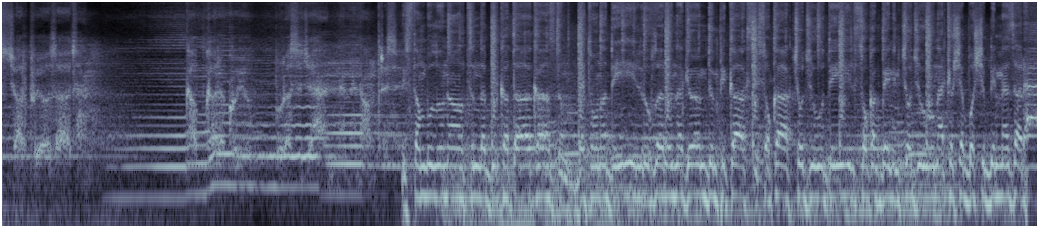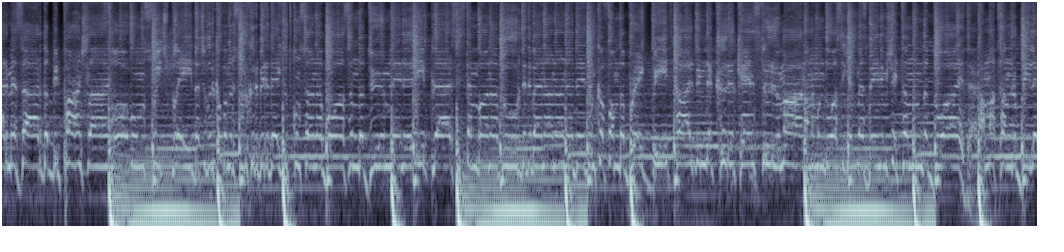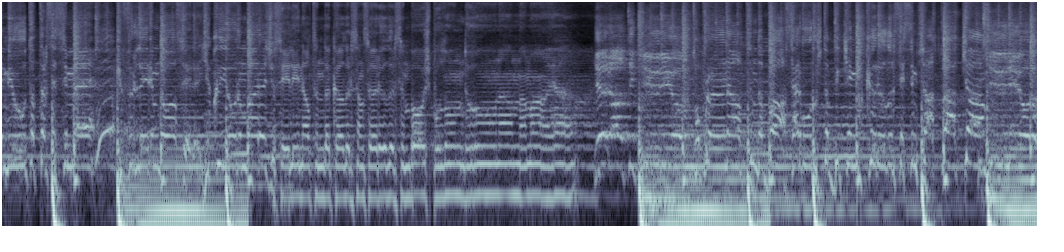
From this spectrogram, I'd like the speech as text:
kokuyor zaten. Kapkara kuyu, burası cehennemin antresi. İstanbul'un altında bir kat daha kazdım. Betona değil ruhlarına gömdüm pikaksi. Sokak çocuğu değil sokak benim çocuğum. Her köşe başı bir mezar her mezarda bir punchline. Flow'um switchblade açılır kapanır sürükür. Biri de yutkun sana Boğazımda düğümlenir Selin altında kalırsan sarılırsın. Boş bulunduğun anlamaya. Yeraltı çiğniyor Toprağın altında bas. Her vuruşta bir kemik kırılır Sesim çatlak cam.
